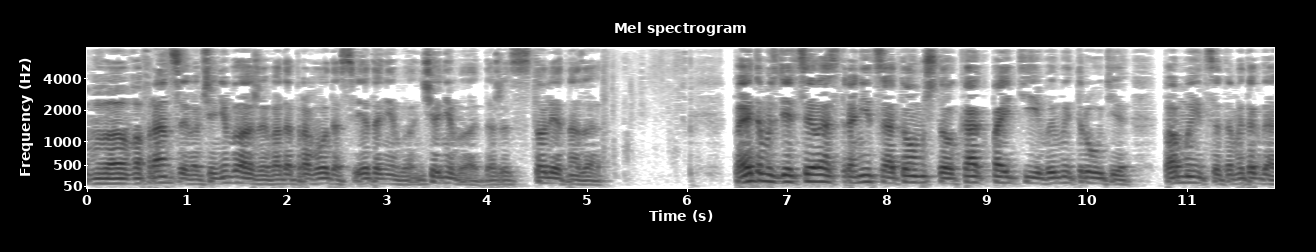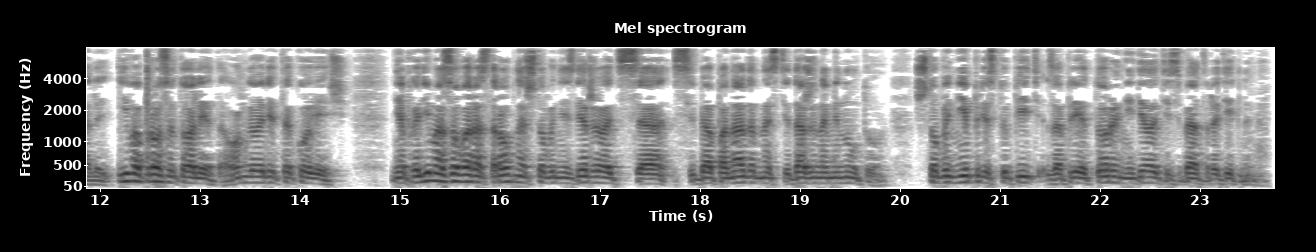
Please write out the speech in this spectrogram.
в, во Франции вообще не было же водопровода, света не было, ничего не было, даже 100 лет назад. Поэтому здесь целая страница о том, что как пойти, вымыть руки, помыться там и так далее. И вопросы туалета. Он говорит такую вещь. Необходима особая расторопность, чтобы не сдерживать себя по надобности даже на минуту, чтобы не приступить запрет Торы, не делайте себя отвратительными.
